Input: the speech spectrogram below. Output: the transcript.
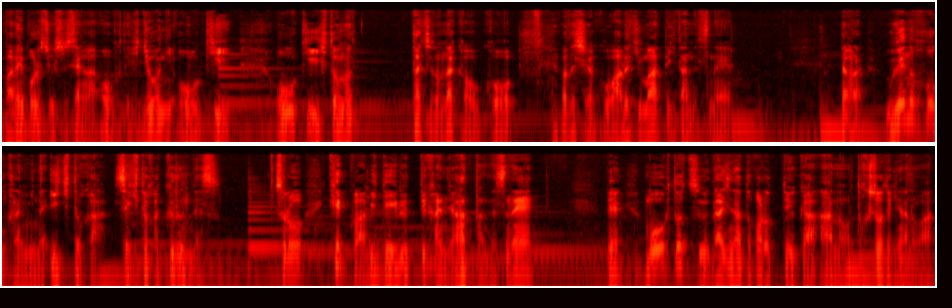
バレーボール出身者が多くて非常に大きい大きい人のたちの中をこう私はこう歩き回っていたんですね。だから上の方からみんな息とか咳とか来るんです。それを結構浴びているって感じがあったんですね。でもう一つ大事なところっていうかあの特徴的なのは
